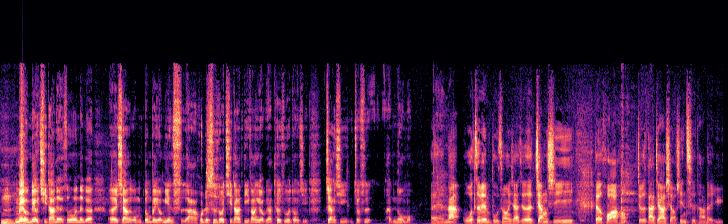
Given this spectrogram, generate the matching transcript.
嗯，没有没有其他的说那个呃像我们东北有面食啊，或者是说其他地方有比较特殊的东西。江西就是很 normal，哎，那我这边补充一下，就是江西的话哈，就是大家要小心吃它的鱼，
